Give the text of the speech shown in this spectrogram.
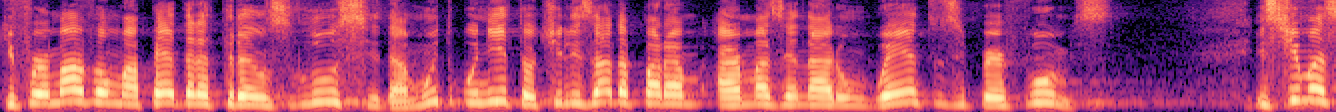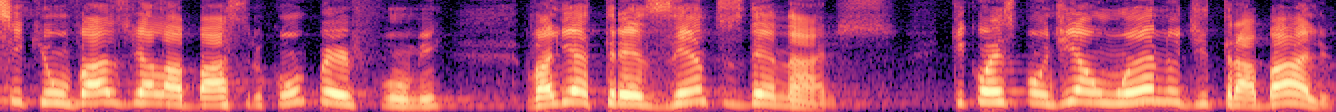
que formavam uma pedra translúcida, muito bonita, utilizada para armazenar ungüentos e perfumes. Estima-se que um vaso de alabastro com perfume valia 300 denários, que correspondia a um ano de trabalho.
